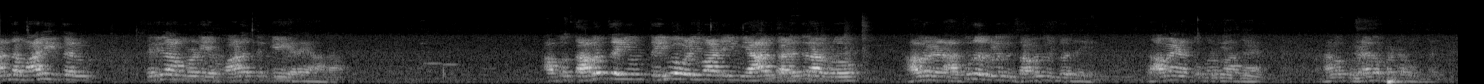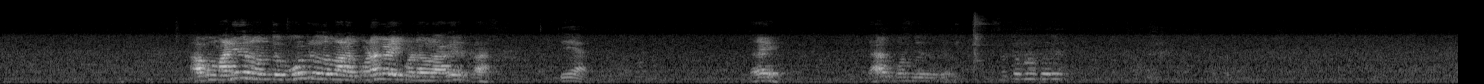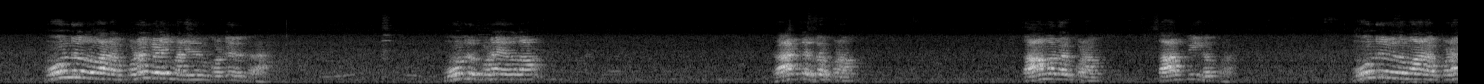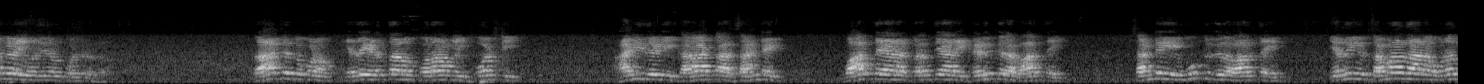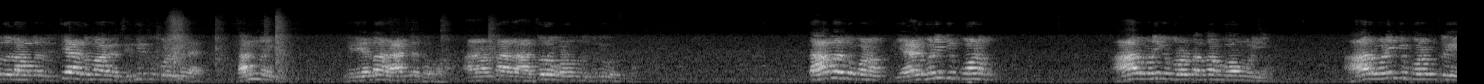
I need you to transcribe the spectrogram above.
அந்த மாரீசன் ஸ்ரீராமனுடைய பாடத்துக்கே இரையானான். அப்போ தவத்தையும் தெய்வ வழிபாடையும் யார் தடுக்கிறார்களோ அவர்கள் அசுரர்களுக்கு சமம் என்பது ராமாயணத்து மூலமாக நமக்கு விளக்கப்பட்ட உண்மை. அப்போ மனிதன் வந்து மூன்று விதமான குணங்களை கொண்டவராக இருக்கிறார் யார் கொண்டு மூன்று விதமான குணங்களை மனிதன் கொண்டு இருக்கிறான் மூன்று குணம் எதெல்லாம் ராட்சச குணம் தாமத குணம் சாத்வீக குணம் மூன்று விதமான குணங்களை மனிதன் கொண்டிருக்கிறான் ராட்சச குணம் எதை எடுத்தாலும் பொறாமை போட்டி அடிதடி கராட்டா சண்டை வார்த்தையார பிரத்தியாரை கெடுக்கிற வார்த்தை சண்டையை மூட்டுகிற வார்த்தை எதையும் சமாதான உணர்வு இல்லாமல் வித்தியாசமாக சிந்தித்துக் கொள்கிற தன்மை இது எல்லாம் ராட்சச குணம். அதனால தான் அதை அசுர குணம்னு சொல்லி கொடுக்கணும் தாமச குணம் ஏழு மணிக்கு போகணும். ஆறு மணிக்கு புறப்பட்டா தான் போக முடியும். ஆறு மணிக்கு புறப்பட்டு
